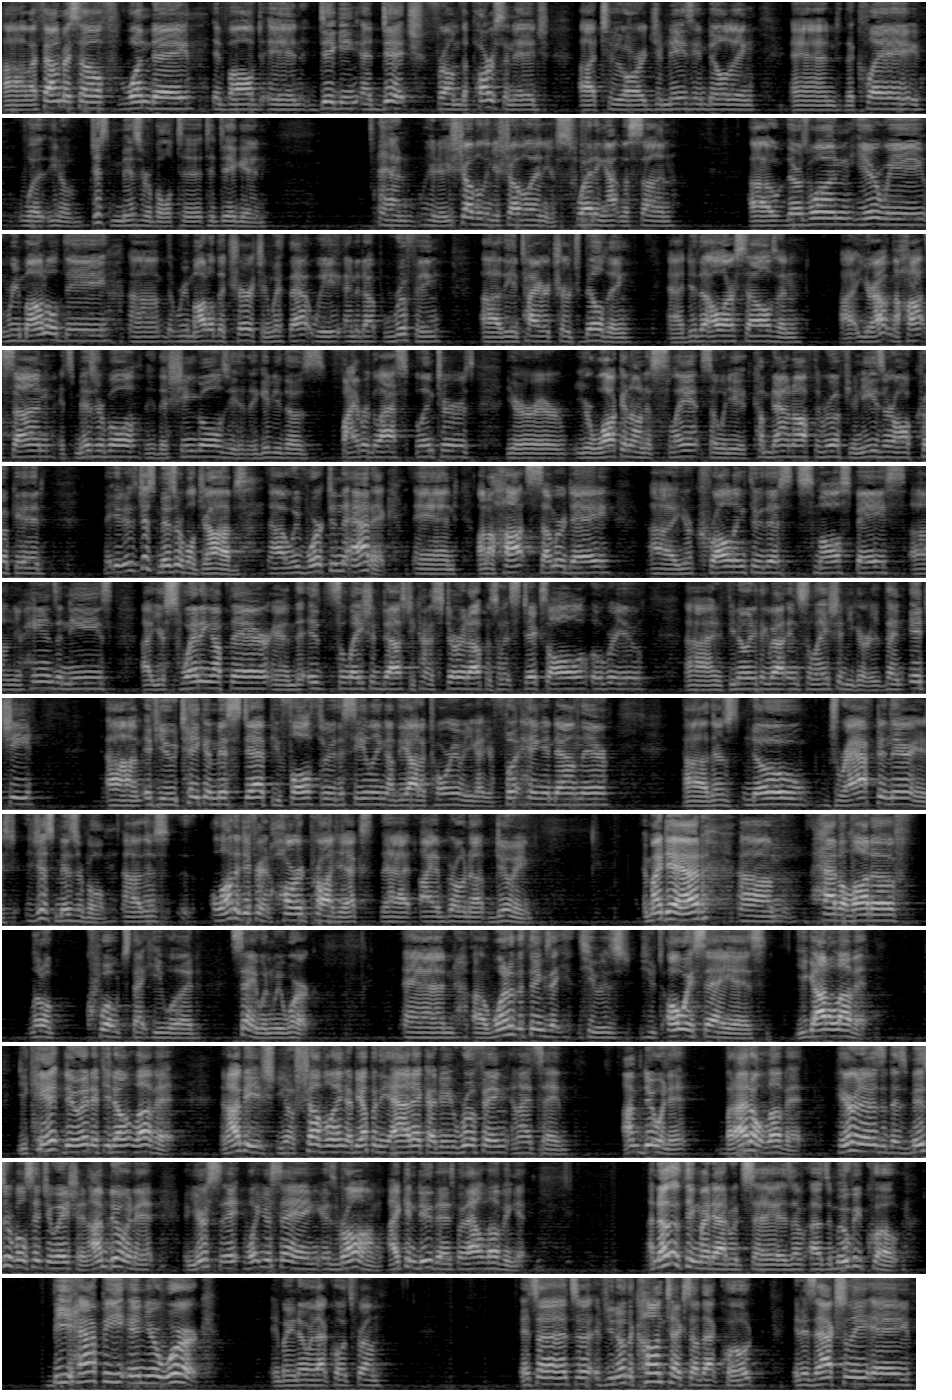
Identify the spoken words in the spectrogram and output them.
Um, I found myself one day involved in digging a ditch from the parsonage uh, to our gymnasium building, and the clay was, you know, just miserable to, to dig in. And you know, you're shoveling, you're shoveling, you're sweating out in the sun. Uh, there was one year we remodeled the, um, the, remodeled the church, and with that we ended up roofing uh, the entire church building. Uh, did that all ourselves, and uh, you're out in the hot sun. It's miserable. The shingles, they give you those fiberglass splinters. You're you're walking on a slant, so when you come down off the roof, your knees are all crooked. It's just miserable jobs. Uh, we've worked in the attic, and on a hot summer day, uh, you're crawling through this small space on your hands and knees. Uh, you're sweating up there, and the insulation dust, you kind of stir it up, and so it sticks all over you. Uh, if you know anything about insulation, you're then itchy. Um, if you take a misstep, you fall through the ceiling of the auditorium, and you got your foot hanging down there. Uh, there's no draft in there, and it's just miserable. Uh, there's a lot of different hard projects that I have grown up doing. And my dad um, had a lot of little quotes that he would say when we work. And uh, one of the things that he was he would always say is, "You gotta love it. You can't do it if you don't love it." And I'd be you know shoveling, I'd be up in the attic, I'd be roofing, and I'd say, "I'm doing it, but I don't love it. Here it is, this miserable situation. I'm doing it. You're say, what you're saying is wrong. I can do this without loving it." Another thing my dad would say is a, as a movie quote be happy in your work. Anybody know where that quote's from? It's a, it's a, if you know the context of that quote, it is actually a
